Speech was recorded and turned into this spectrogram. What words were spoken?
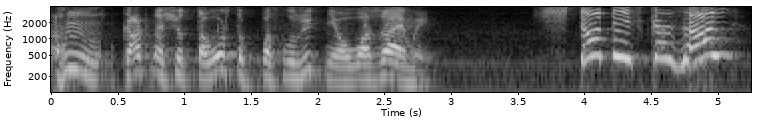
как насчет того, чтобы послужить мне, уважаемый? Что ты сказал?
